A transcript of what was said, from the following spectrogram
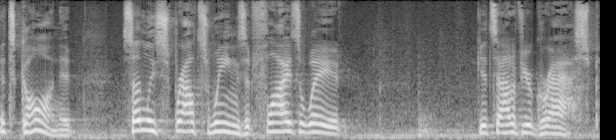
it's gone. It suddenly sprouts wings, it flies away, it gets out of your grasp.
